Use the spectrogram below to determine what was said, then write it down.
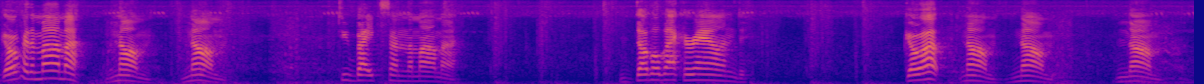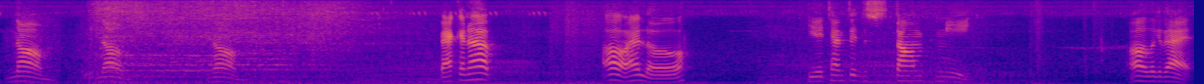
Go for the mama. Nom, nom. Two bites on the mama. Double back around. Go up. Nom, nom, nom, nom, nom, nom. Backing up. Oh, hello. He attempted to stomp me. Oh, look at that.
